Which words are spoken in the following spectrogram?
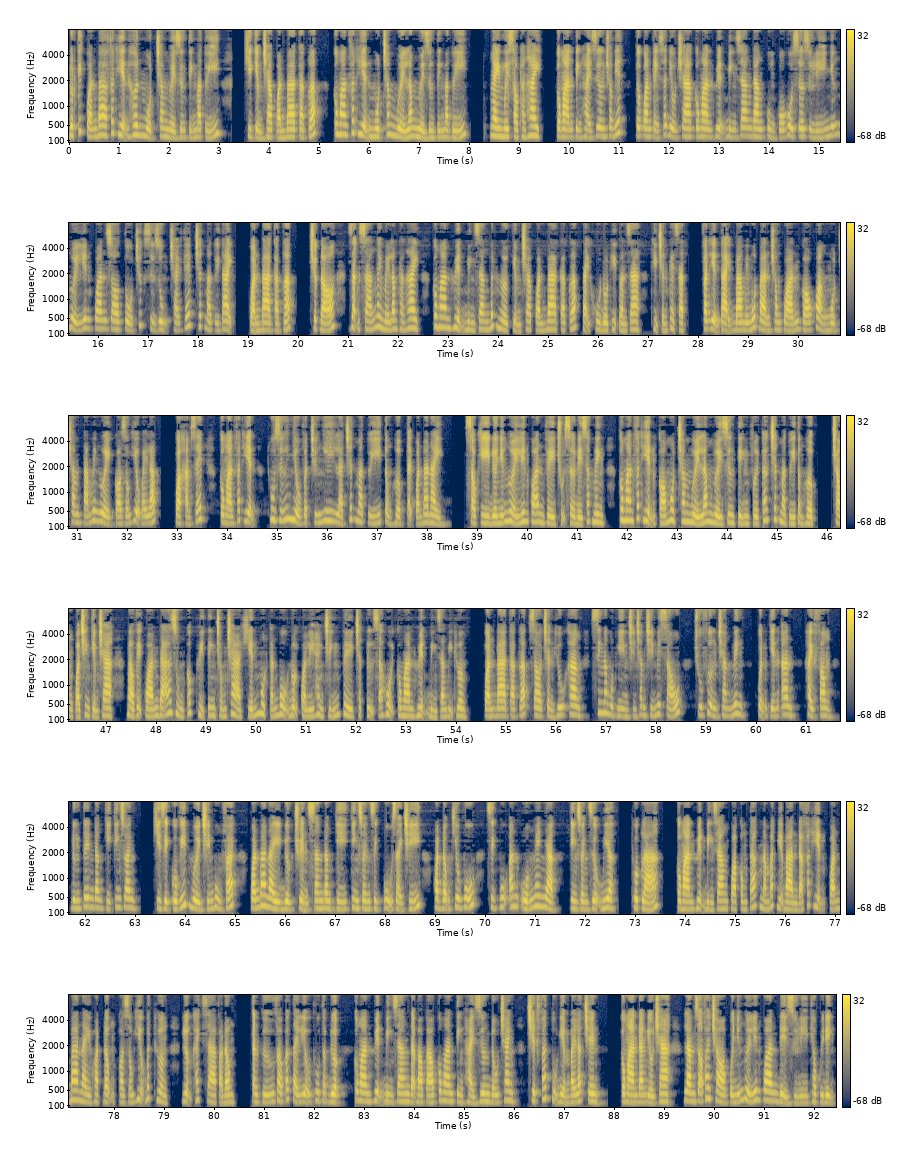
đột kích quán bar phát hiện hơn 100 người dương tính ma túy. Khi kiểm tra quán bar K Club, công an phát hiện 115 người dương tính ma túy. Ngày 16 tháng 2, Công an tỉnh Hải Dương cho biết, cơ quan cảnh sát điều tra công an huyện Bình Giang đang củng cố hồ sơ xử lý những người liên quan do tổ chức sử dụng trái phép chất ma túy tại quán bar K Club. Trước đó, dạng sáng ngày 15 tháng 2, Công an huyện Bình Giang bất ngờ kiểm tra quán bar K Club tại khu đô thị Toàn Gia, thị trấn Kẻ Sặt. Phát hiện tại 31 bàn trong quán có khoảng 180 người có dấu hiệu bay lắc. Qua khám xét, công an phát hiện, thu giữ nhiều vật chứng nghi là chất ma túy tổng hợp tại quán bar này. Sau khi đưa những người liên quan về trụ sở để xác minh, công an phát hiện có 115 người dương tính với các chất ma túy tổng hợp. Trong quá trình kiểm tra, bảo vệ quán đã dùng cốc thủy tinh chống trả khiến một cán bộ đội quản lý hành chính về trật tự xã hội công an huyện Bình Giang bị thương. Quán bar Ca Club do Trần Hữu Khang, sinh năm 1996, chú phường Tràng Minh, quận Kiến An, Hải Phòng, đứng tên đăng ký kinh doanh. Khi dịch COVID-19 bùng phát, quán bar này được chuyển sang đăng ký kinh doanh dịch vụ giải trí, hoạt động khiêu vũ, dịch vụ ăn uống nghe nhạc, kinh doanh rượu bia, thuốc lá. Công an huyện Bình Giang qua công tác nắm bắt địa bàn đã phát hiện quán bar này hoạt động có dấu hiệu bất thường, lượng khách ra vào đông. Căn cứ vào các tài liệu thu thập được, Công an huyện Bình Giang đã báo cáo Công an tỉnh Hải Dương đấu tranh, triệt phát tụ điểm bay lắc trên. Công an đang điều tra, làm rõ vai trò của những người liên quan để xử lý theo quy định.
